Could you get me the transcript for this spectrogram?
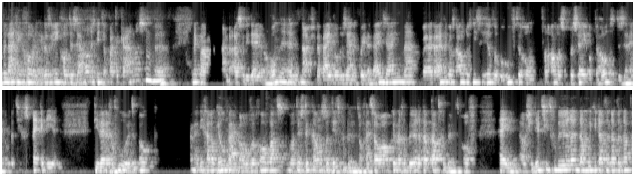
We lagen in Groningen, dat is één grote zaal, dus niet aparte kamers. Mm -hmm. uh, en dan kwamen nou, de artsen die deden een ronde. En nou, als je daarbij wilde zijn, dan kon je daarbij zijn. Maar we hadden eigenlijk als ouders niet zo heel veel behoefte om van alles per se op de hoogte te zijn. Omdat die gesprekken die, die werden gevoerd ook die gaan ook heel vaak over, goh, wat, wat is de kans dat dit gebeurt? Of het zou al kunnen gebeuren dat dat gebeurt. Of, hey, als je dit ziet gebeuren, dan moet je dat en dat en dat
